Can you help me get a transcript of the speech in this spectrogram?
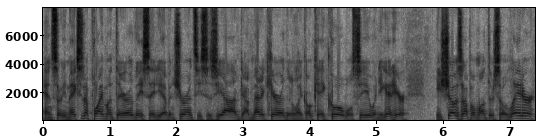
And so he makes an appointment there. They say, Do you have insurance? He says, Yeah, I've got Medicare. They're like, Okay, cool. We'll see you when you get here. He shows up a month or so later.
